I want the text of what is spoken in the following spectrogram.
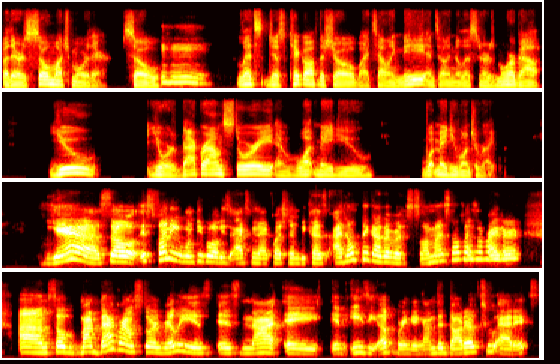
But there's so much more there. So mm-hmm. let's just kick off the show by telling me and telling the listeners more about you your background story and what made you what made you want to write yeah, so it's funny when people always ask me that question because I don't think I've ever saw myself as a writer. Um, so my background story really is is not a an easy upbringing. I'm the daughter of two addicts.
